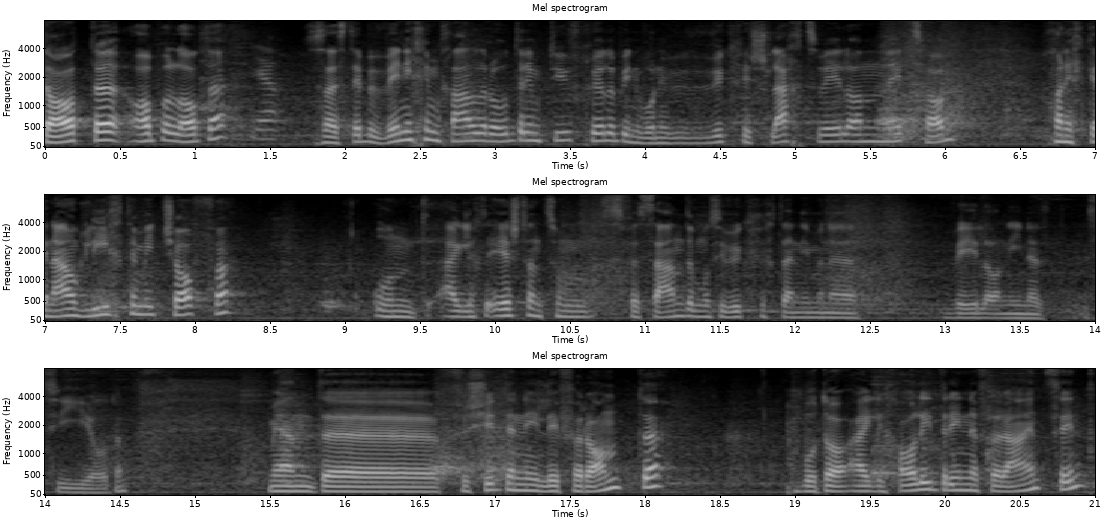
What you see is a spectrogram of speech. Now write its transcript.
Daten abladen. Ja. Das heisst, eben, wenn ich im Keller oder im Tiefkühler bin, wo ich wirklich ein schlechtes WLAN-Netz habe, kann ich genau gleich damit arbeiten. Und eigentlich erst dann zum Versenden muss ich wirklich dann in einem WLAN rein sein. Oder? Wir haben äh, verschiedene Lieferanten, wo da eigentlich alle drinnen vereint sind.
